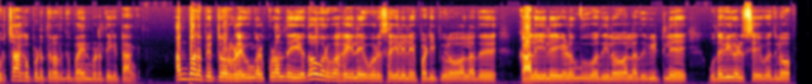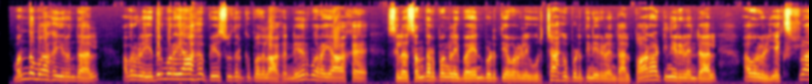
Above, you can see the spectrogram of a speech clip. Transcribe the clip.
உற்சாகப்படுத்துறதுக்கு பயன்படுத்திக்கிட்டாங்க. அன்பான பெற்றோர்களை உங்கள் குழந்தை ஏதோ ஒரு வகையிலே ஒரு செயலிலே படிப்பிலோ அல்லது காலையிலே எழும்புவதிலோ அல்லது வீட்டிலே உதவிகள் செய்வதிலோ மந்தமாக இருந்தால் அவர்களை எதிர்மறையாக பேசுவதற்கு பதிலாக நேர்மறையாக சில சந்தர்ப்பங்களை பயன்படுத்தி அவர்களை உற்சாகப்படுத்தினீர்கள் என்றால் பாராட்டினீர்கள் என்றால் அவர்கள் எக்ஸ்ட்ரா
